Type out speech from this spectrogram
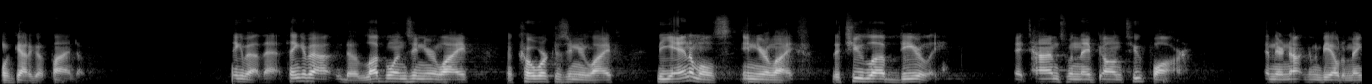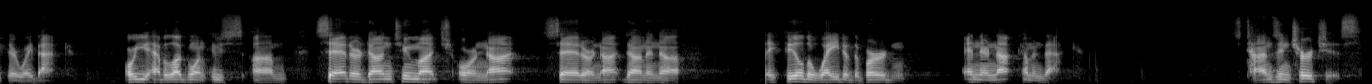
We've got to go find them. Think about that. Think about the loved ones in your life, the coworkers in your life, the animals in your life that you love dearly at times when they've gone too far and they're not going to be able to make their way back. Or you have a loved one who's um, said or done too much or not said or not done enough. They feel the weight of the burden and they're not coming back. It's times in churches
